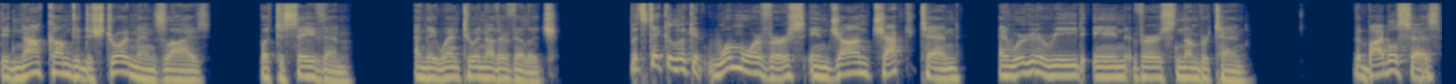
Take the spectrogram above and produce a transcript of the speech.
did not come to destroy men's lives, but to save them. And they went to another village. Let's take a look at one more verse in John chapter 10, and we're going to read in verse number 10. The Bible says,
